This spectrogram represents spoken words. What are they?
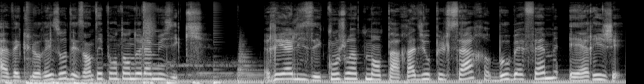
avec le réseau des indépendants de la musique. Réalisé conjointement par Radio Pulsar, Bob FM et RIG.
